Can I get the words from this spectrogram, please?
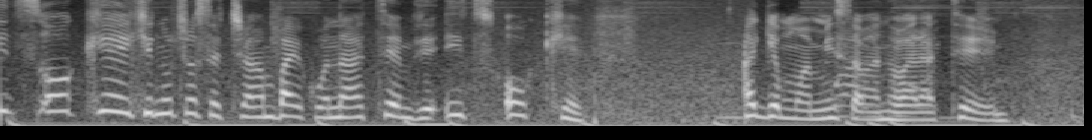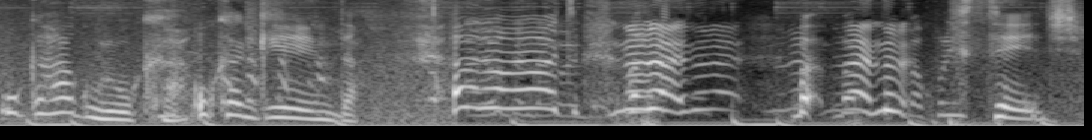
it's okay. Ikintu cyose cyambaye ko natemvye it's okay. Hajya mu misi abantu baratemba. Ugahaguruka ukagenda. Abantu bamwe bati kuri stage.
